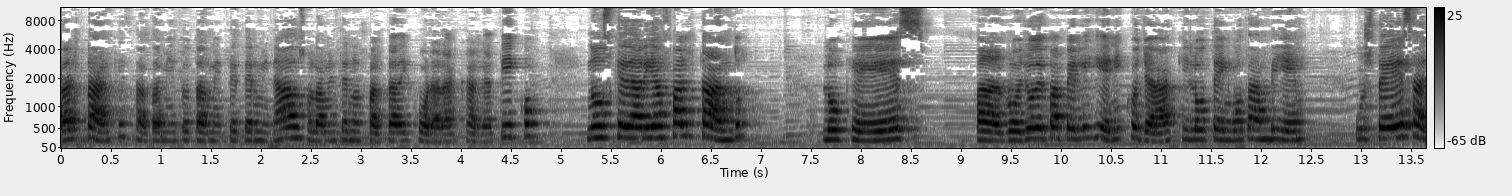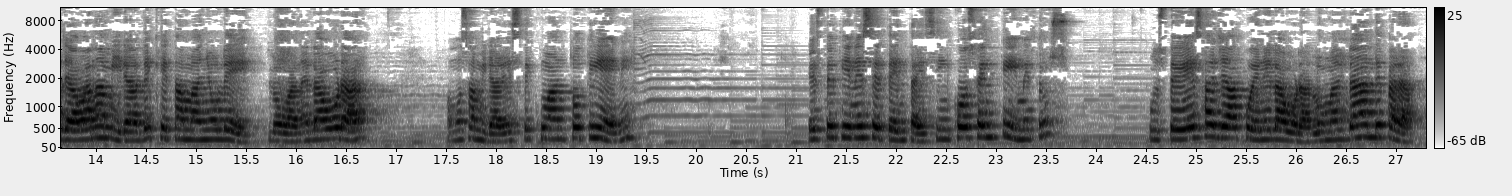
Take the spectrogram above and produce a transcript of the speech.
el tanque, está también totalmente terminado, solamente nos falta decorar acá el gatico. Nos quedaría faltando lo que es para el rollo de papel higiénico, ya aquí lo tengo también Ustedes allá van a mirar de qué tamaño le lo van a elaborar. Vamos a mirar este cuánto tiene. Este tiene 75 centímetros. Ustedes allá pueden elaborarlo más grande para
